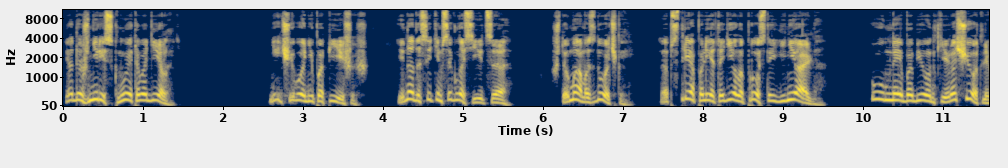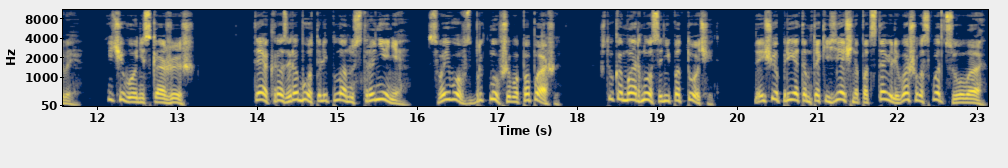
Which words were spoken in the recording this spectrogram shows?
я даже не рискну этого делать. Ничего не попишешь, и надо с этим согласиться, что мама с дочкой обстряпали это дело просто и гениально. Умные бабенки, расчетливые, ничего не скажешь. Так разработали план устранения своего взбрыкнувшего папаши, что комар носа не подточит, да еще при этом так изящно подставили вашего Скворцова.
